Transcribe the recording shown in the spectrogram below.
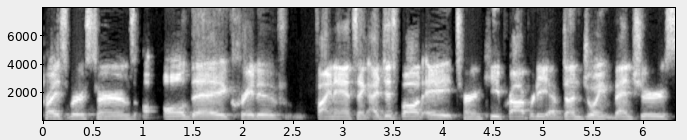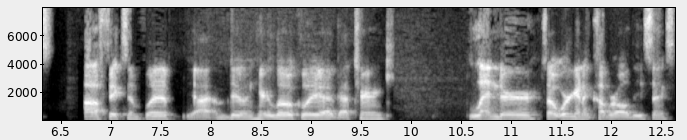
price versus terms all day, creative financing. I just bought a turnkey property. I've done joint ventures, uh, fix and flip. Yeah, I'm doing here locally. I've got turnkey lender. So we're going to cover all these things.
